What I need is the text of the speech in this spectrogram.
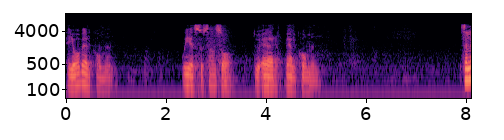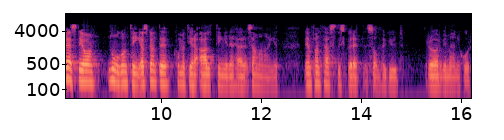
Är jag välkommen? Och Jesus han sa du är välkommen. Sen läste jag någonting. Jag ska inte kommentera allting i det här sammanhanget. Det är en fantastisk berättelse om hur Gud rör vid människor.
